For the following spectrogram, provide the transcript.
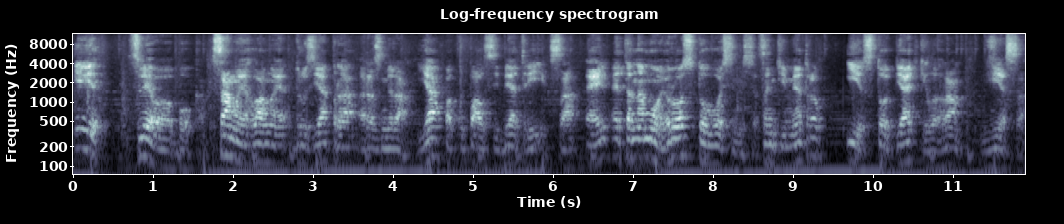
И вид с левого бока. Самое главное, друзья, про размера. Я покупал себе 3XL. Это на мой рост 180 сантиметров и 105 килограмм веса.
